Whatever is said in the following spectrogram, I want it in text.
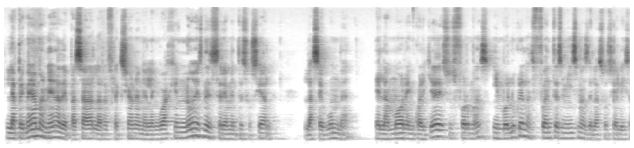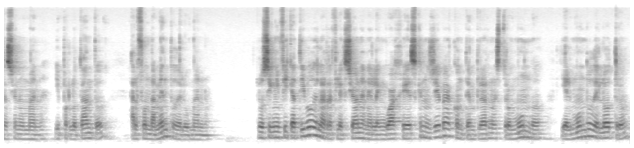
La primera manera de pasar a la reflexión en el lenguaje no es necesariamente social. La segunda, el amor, en cualquiera de sus formas, involucra las fuentes mismas de la socialización humana y, por lo tanto, al fundamento del humano. Lo significativo de la reflexión en el lenguaje es que nos lleva a contemplar nuestro mundo y el mundo del otro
